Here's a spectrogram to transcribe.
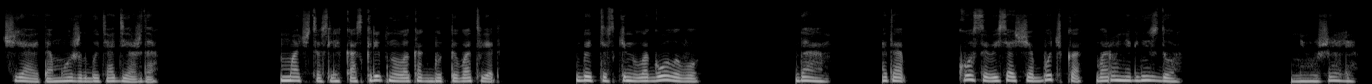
Чья это может быть одежда? Мачта слегка скрипнула, как будто в ответ. Бетти вскинула голову. Да, это косо висящая бочка — воронье гнездо. Неужели?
